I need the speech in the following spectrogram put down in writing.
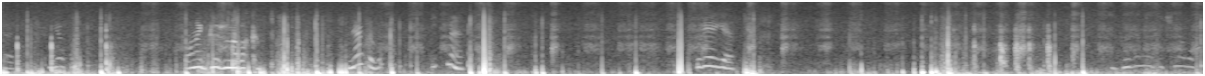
Evet, şunu yapın. Bana gözüne bakın. Nerede bu? Gitme. Buraya gel. Gözümün içine bak.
